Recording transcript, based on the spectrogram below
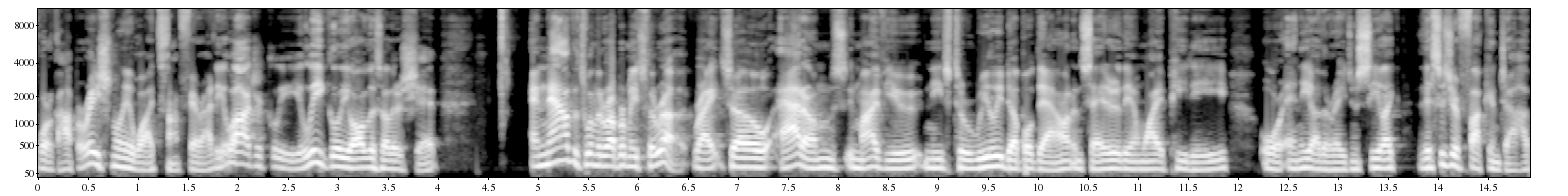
work operationally, why it's not fair ideologically, illegally, all this other shit. And now that's when the rubber meets the road, right? So Adams, in my view, needs to really double down and say to the NYPD or any other agency, like, this is your fucking job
